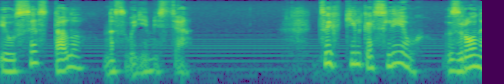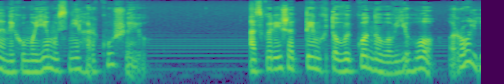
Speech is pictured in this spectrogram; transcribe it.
І усе стало на свої місця. Цих кілька слів, зронених у моєму сні Гаркушею, а скоріше тим, хто виконував його роль,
